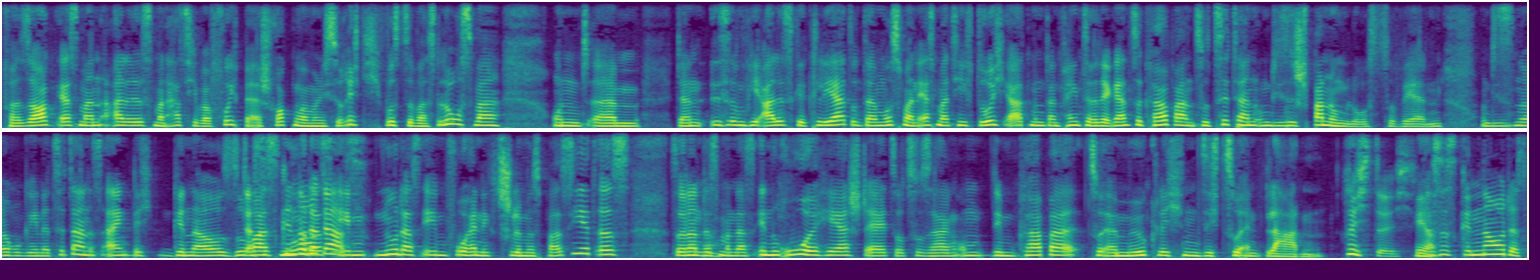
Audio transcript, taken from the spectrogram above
versorgt erstmal alles. Man hat sich aber furchtbar erschrocken, weil man nicht so richtig wusste, was los war. Und ähm, dann ist irgendwie alles geklärt und dann muss man erstmal tief durchatmen und dann fängt der ganze Körper an zu zittern, um diese Spannung loszuwerden. Und dieses neurogene Zittern ist eigentlich genau sowas, ist genau nur dass das. eben nur dass eben vorher nichts Schlimmes passiert ist, sondern dass man das in Ruhe herstellt sozusagen, um dem Körper zu ermöglichen, sich zu entladen. Richtig, Ja. das ist genau das.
